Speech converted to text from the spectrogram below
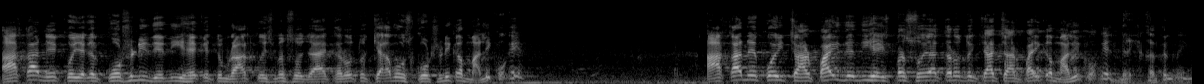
آقا نے کوئی اگر کوٹڑی دے دی ہے کہ تم رات کو اس میں سو جایا کرو، تو کیا وہ اس کوٹڑی کا مالک ہو گیا آقا نے کوئی چارپائی دے دی ہے، اس پر سویا کرو تو کیا چارپائی کا مالک ہو گیا نہیں، قتل نہیں،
